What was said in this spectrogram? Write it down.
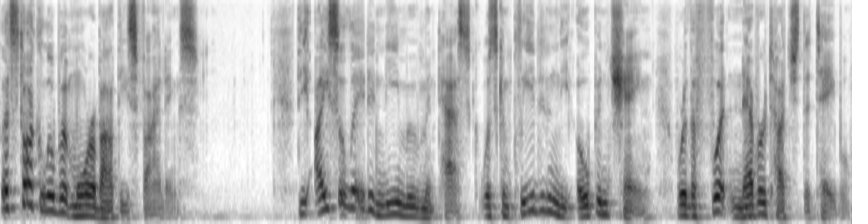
Let's talk a little bit more about these findings. The isolated knee movement task was completed in the open chain where the foot never touched the table.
